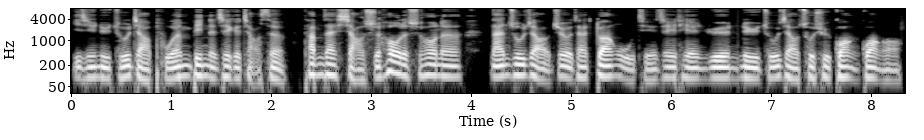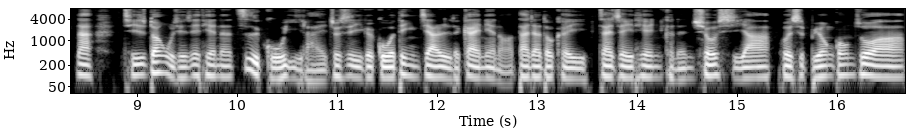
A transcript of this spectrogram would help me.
以及女主角朴恩斌的这个角色。他们在小时候的时候呢，男主角就有在端午节这一天约女主角出去逛逛哦。那其实端午节这天呢，自古以来就是一个国定假日的概念哦，大家都可以在这一天可能休息啊，或者是不用工作啊，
